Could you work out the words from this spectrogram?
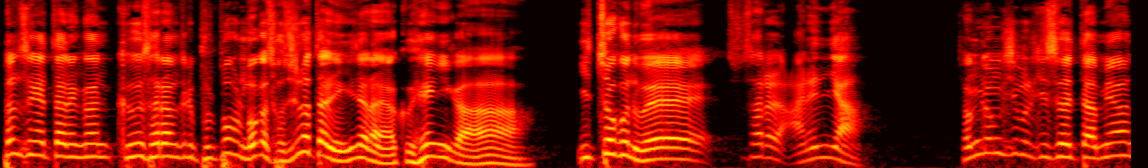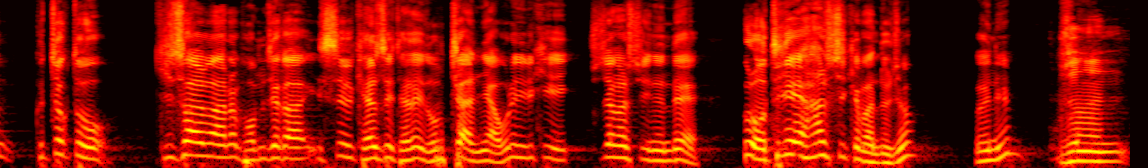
편승했다는 건 그 사람들이 불법을 뭔가 저질렀다는 얘기잖아요. 그 행위가. 이쪽은 왜 수사를 안 했냐. 정경심을 기소했다면 그쪽도 기소할 만한 범죄가 있을 개연성이 대단히 높지 않냐. 우리는 이렇게 주장할 수 있는데 그걸 어떻게 할 수 있게 만들죠? 의원님? 우선은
